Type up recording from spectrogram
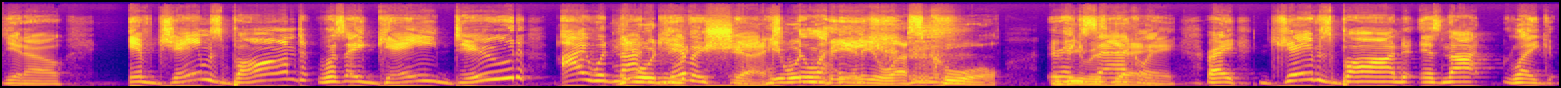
You know, if James Bond was a gay dude, I would not give a shit. Yeah, he wouldn't Like- be any less cool if he was exactly. Right? James bond is not like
